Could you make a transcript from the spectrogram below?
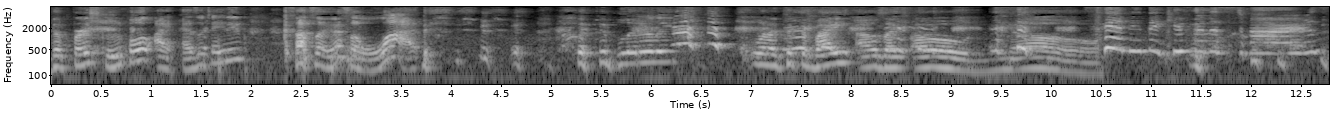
the first spoonful I hesitated because I was like, that's a lot. Literally, when I took the bite, I was like, oh no. Sandy, thank you for the stars.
